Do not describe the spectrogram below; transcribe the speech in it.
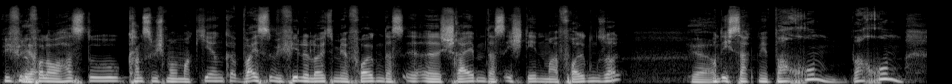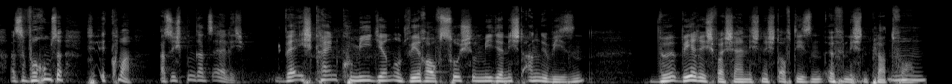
Wie viele Ja. Follower hast du? Kannst du mich mal markieren? Weißt du, wie viele Leute mir folgen, dass, äh, äh, schreiben, dass ich denen mal folgen soll? ja. Und ich sag mir, warum? Warum? Also warum soll. Ich, guck mal, also ich bin ganz ehrlich, wäre ich kein Comedian und wäre auf Social Media nicht angewiesen, wär- wäre ich wahrscheinlich nicht auf diesen öffentlichen Plattformen.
